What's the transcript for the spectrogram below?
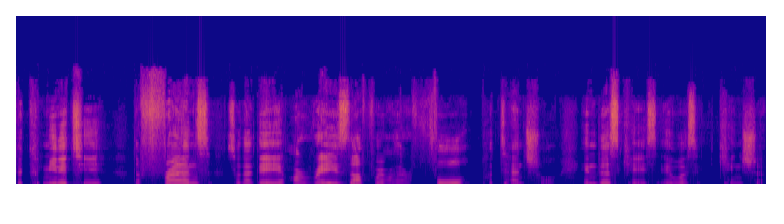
the community, the friends, so that they are raised up for their full potential. In this case, it was kingship.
